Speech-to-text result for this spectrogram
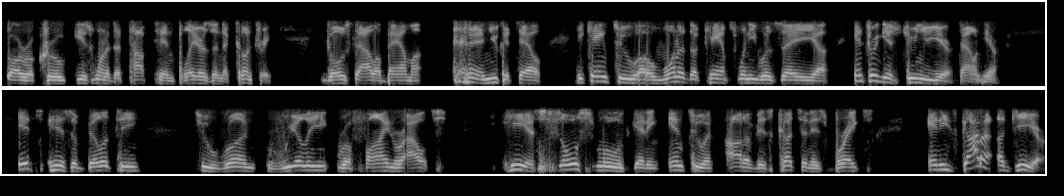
star recruit. He's one of the top 10 players in the country. Goes to Alabama, and you could tell he came to uh, one of the camps when he was a uh, entering his junior year down here. It's his ability to run really refined routes. He is so smooth getting into and out of his cuts and his breaks, and he's got a, a gear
